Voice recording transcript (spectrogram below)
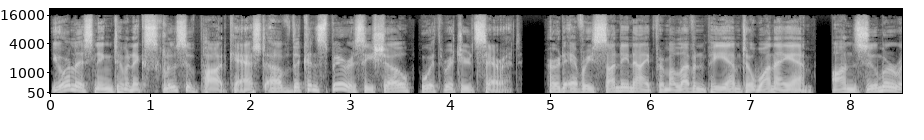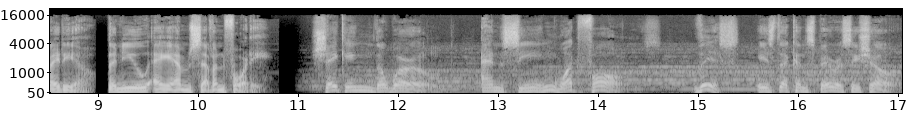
You're listening to an exclusive podcast of The Conspiracy Show with Richard Syrett. Heard every Sunday night from 11 p.m. to 1 a.m. on Zoomer Radio, the new AM 740. Shaking the world and seeing what falls. This is The Conspiracy Show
